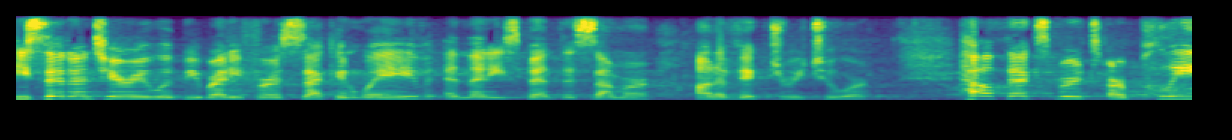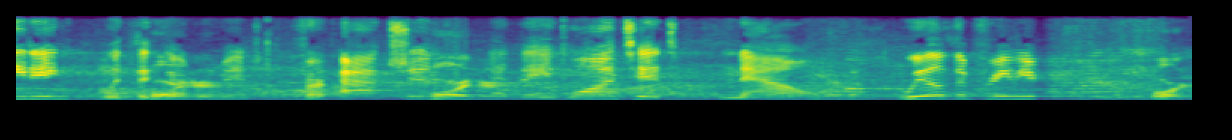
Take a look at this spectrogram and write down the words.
He said Ontario would be ready for a second wave, and then he spent the summer on a victory tour. Health experts are pleading with the Order. government for action, Order. and they want it now. Will the Premier Order.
